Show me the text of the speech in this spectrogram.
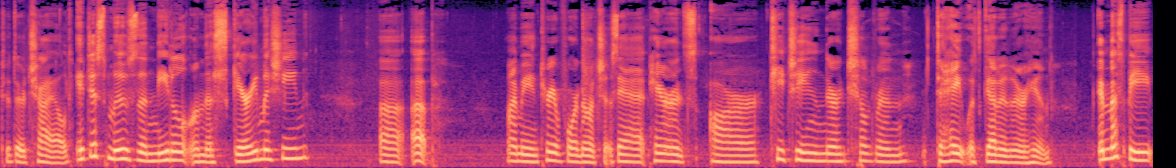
to their child. It just moves the needle on the scary machine uh, up. I mean, three or four notches. That parents are teaching their children to hate with gun in their hand. It must be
